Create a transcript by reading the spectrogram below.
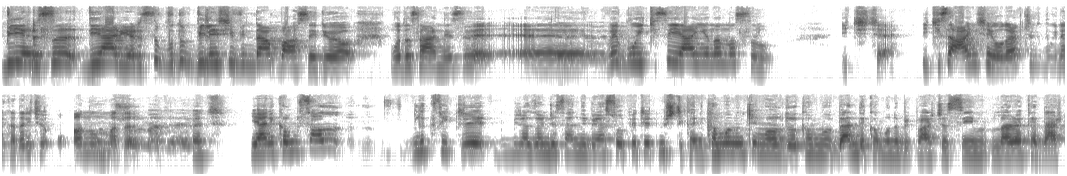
bir yarısı diğer yarısı bunun bileşiminden bahsediyor moda sahnesi ee, evet, evet, ve evet. bu ikisi yan yana nasıl iç içe? İkisi aynı şey olarak çünkü bugüne kadar hiç anılmadı. Konuşulmadı. Evet. Yani kamusallık fikri biraz önce seninle biraz sohbet etmiştik. Hani kamunun kim olduğu, kamu ben de kamunun bir parçasıyımlara kadar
